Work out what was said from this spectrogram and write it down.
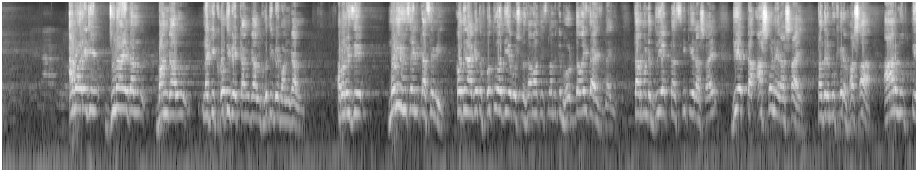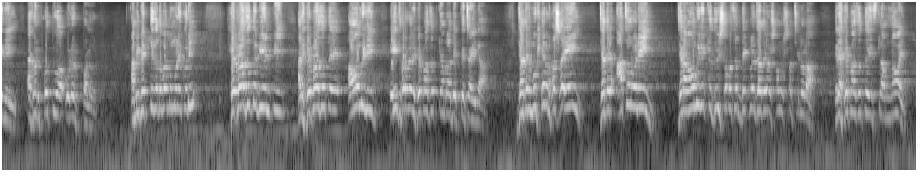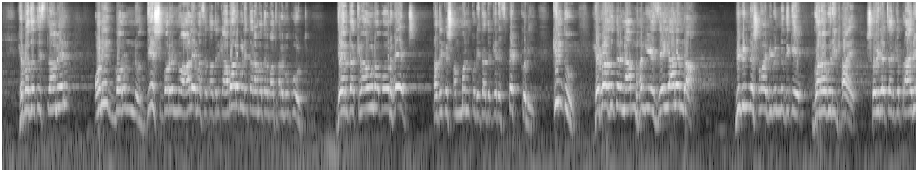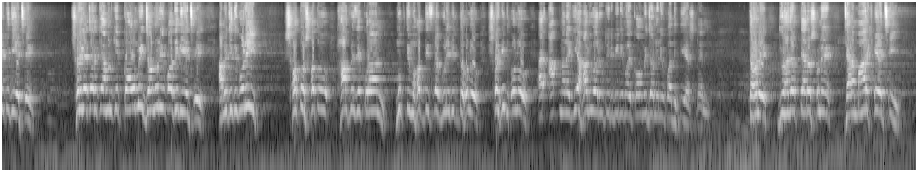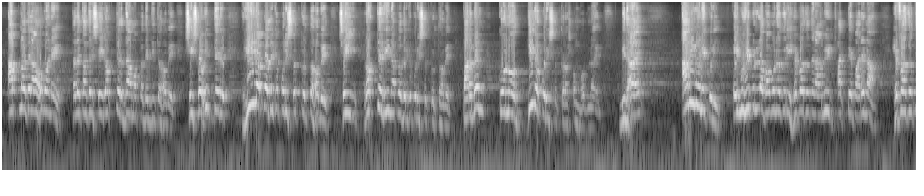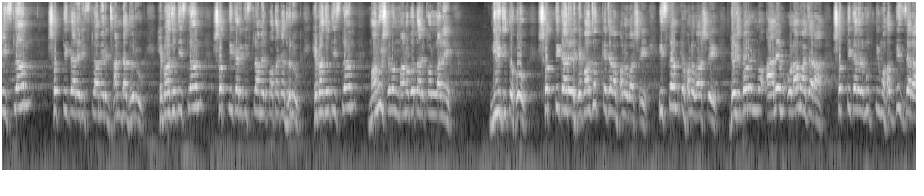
আবার এই যে জুনায়েদ আল বাঙ্গাল নাকি খতিবে কাঙ্গাল, খতিবে বাঙ্গাল। আবার ওই যে মনির হুসেন কাসেমি, কদিন আগে তো ফতুয়া দিয়ে বসল, জামাত ইসলামকে ভোট দেওয়াই জায়েজ নাই। তার মানে দুই একটা সিটের আশায়, দুই একটা আসনের আশায় তাদের মুখের ভাষা আর মুক্তি নেই। এখন ফতুয়া ওলট পালট আমি ব্যক্তিগতভাবে মনে করি, হেফাজতে বিএনপি আর হেফাজতে আওয়ামী লীগ এই ধরনের হেফাজতকে আমরা দেখতে চাই না। যাদের মুখের ভাষা এই যাদের আচরণ এই, যারা আওয়ামী লীগকে দুইশো বছর দেখল যাদের সমস্যা ছিল না, এরা হেফাজতে ইসলাম নয়। হেফাজত ইসলামের অনেক বরণ্য, দেশ বরণ্য আলেম আছে, তাদেরকে আবার বলি তারা আমাদের মাথার মুকুট। They are the crown of our head তাদেরকে সম্মান করি, তাদেরকে রেসপেক্ট করি। কিন্তু হেফাজতের নাম ভাঙিয়ে যেই আলেমরা বিভিন্ন সময় বিভিন্ন দিকে গড়াগড়ি খায়, স্বৈরাচারকে প্রায়োরিটি দিয়েছে। স্বৈরাচারকে এমনকি কওমি জননী উপাধি দিয়েছে। আমি যদি বলি শত শত হাফেজে কোরআন মুক্তি মহাদ্দিসরা গুলিবিদ্ধ হলো, শহীদ হলো, আর আপনারা গিয়ে হালুয়া রুটির বিনিময়ে কমে জননী উপাধি দিয়ে আসলেন। তাহলে দু সনে যারা মার খেয়েছি, আপনাদের আহ্বানে তাহলে তাদের সেই রক্তের দাম আপনাদের দিতে হবে, সেই শহীদদের ঋণ আপনাদেরকে পরিশোধ করতে হবে, সেই রক্তের ঋণ আপনাদেরকে পরিশোধ করতে হবে। পারবেন? কোনো দিনও পরিশোধ করা সম্ভব নয়। বিধায়, আমি মনে করি এই মুহিবুল্লাহ বাবুনগরী হেফাজতের আমির থাকতে পারে না। হেফাজতে ইসলাম, সত্যিকারের ইসলামের ঝান্ডা ধরুক। হেফাজত ইসলাম, সত্যিকারের ইসলামের পতাকা ধরুক। হেফাজত ইসলাম, মানুষ এবং মানবতার কল্যাণে নিয়োজিত হোক। সত্যিকারের হেফাজতকে যারা ভালোবাসে, ইসলামকে ভালোবাসে, দেশবরণ্য আলেম ওলামা যারা, সত্যিকারের মুফতি মহাদ্দিস যারা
